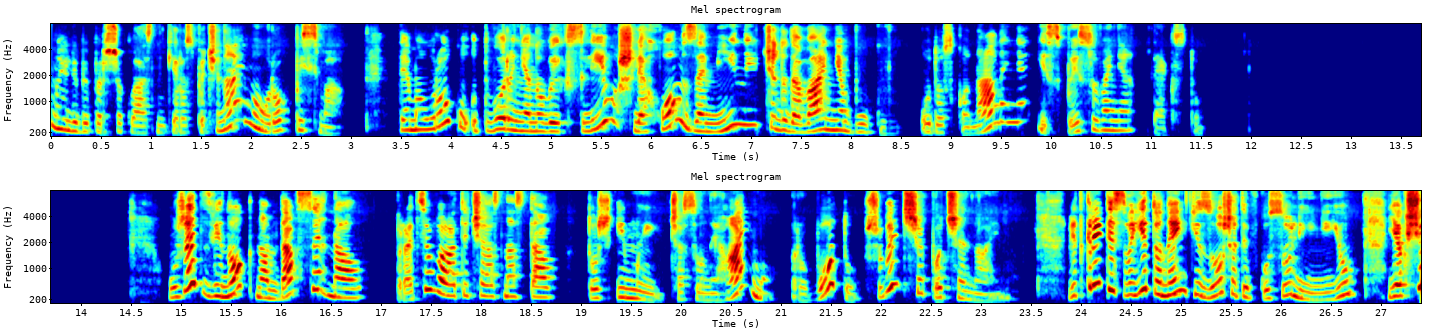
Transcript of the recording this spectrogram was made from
мої любі першокласники, розпочинаємо урок письма. Тема уроку утворення нових слів шляхом заміни чи додавання букв, удосконалення і списування тексту. Уже дзвінок нам дав сигнал. Працювати час настав, тож і ми часу не гаємо, роботу швидше починаємо. Відкрийте свої тоненькі зошити в косу лінію. Якщо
